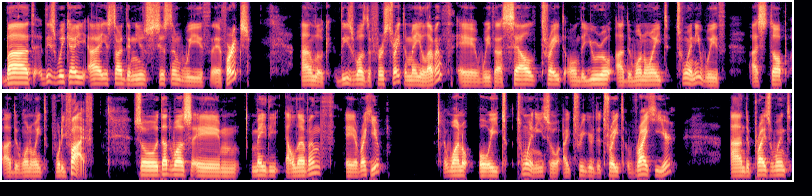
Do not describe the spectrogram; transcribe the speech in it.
But this week I, I start the new system with uh, forex. And look, this was the first trade on May 11th uh, with a sell trade on the euro at the 108.20 with a stop at the 108.45. So that was um, May the 11th uh, right here. 108.20 so I triggered the trade right here. And the price went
